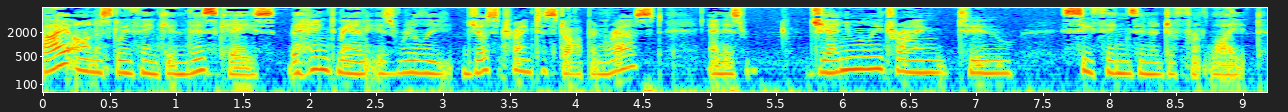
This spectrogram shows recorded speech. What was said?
I honestly think in this case, the hanged man is really just trying to stop and rest and is genuinely trying to see things in a different light.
